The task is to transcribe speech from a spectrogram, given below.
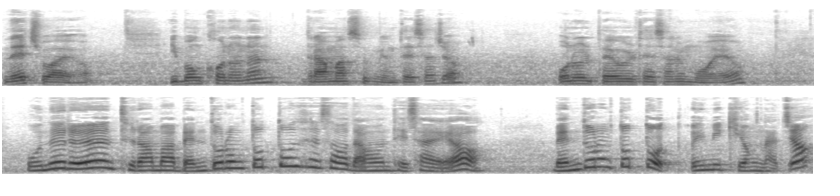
네, 좋아요. 이번 코너는 드라마 속 명대사죠? 오늘 배울 대사는 뭐예요? 오늘은 드라마 맨도롱 또또에서 나온 대사예요. 맨도롱 또또 의미 기억나죠?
